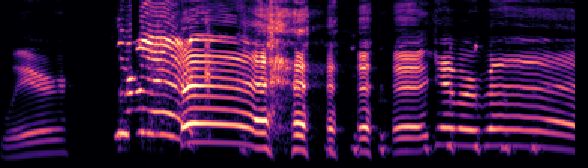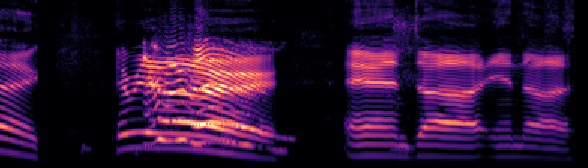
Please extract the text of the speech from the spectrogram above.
We're back! back. yeah, we're back. Here we are. And uh, in uh,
